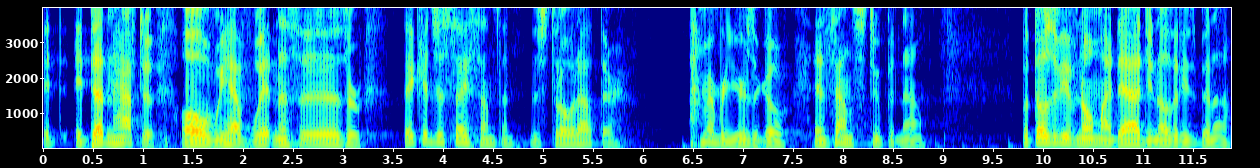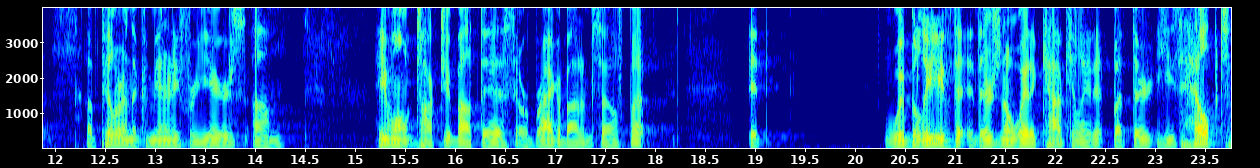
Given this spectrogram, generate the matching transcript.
It, it doesn't have to, oh, we have witnesses, or they could just say something, just throw it out there. I remember years ago, and it sounds stupid now, but those of you who've known my dad, you know that he's been a, a pillar in the community for years. Um, he won't talk to you about this or brag about himself, but it we believe that there's no way to calculate it, but there, he's helped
